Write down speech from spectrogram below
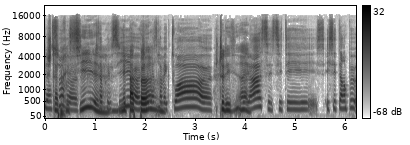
bien Je sûr euh, t'apprécie. je t'apprécie N'aie pas euh, peur. j'aime être avec toi Je te dis. ouais. voilà c'était et c'était un peu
